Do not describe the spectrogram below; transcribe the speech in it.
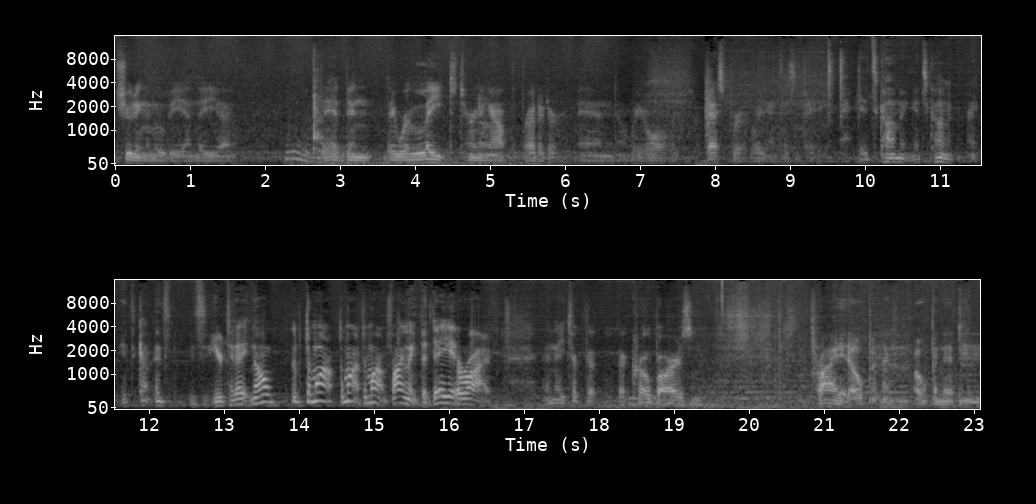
shooting the movie, and the uh, They had been, they were late turning out the Predator, and we all were desperately anticipating. It's coming, it's coming, it's coming. It's, it's here today? No, tomorrow, tomorrow, tomorrow. Finally, the day it arrived. And they took the, the crowbars and pried it open and opened it and,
